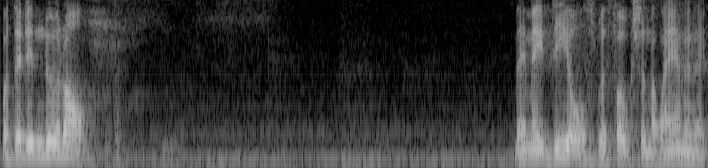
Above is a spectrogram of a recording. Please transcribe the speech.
But they didn't do it all. They made deals with folks in the land and it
